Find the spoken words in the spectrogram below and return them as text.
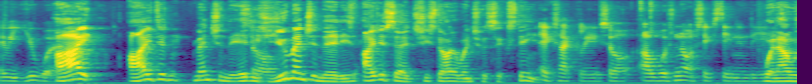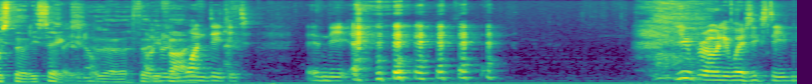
Maybe you were. I I didn't mention the eighties. So- you mentioned the eighties. I just said she started when she was sixteen. exactly. So I was not 16 in the 80s. When I was so, thirty-six, you know, uh, I was only thirty-five. one digit in the. you probably were 16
